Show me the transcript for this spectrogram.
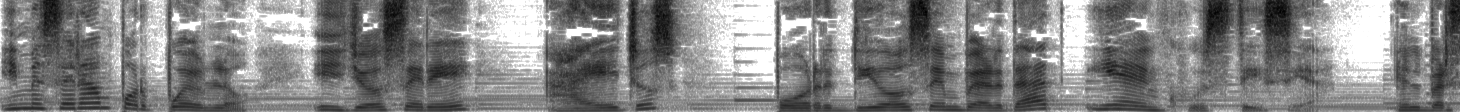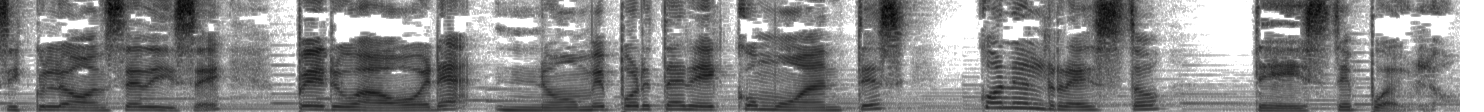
y me serán por pueblo, y yo seré a ellos por Dios en verdad y en justicia. El versículo 11 dice, pero ahora no me portaré como antes con el resto de este pueblo.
